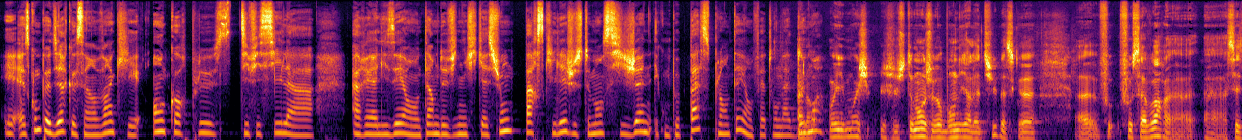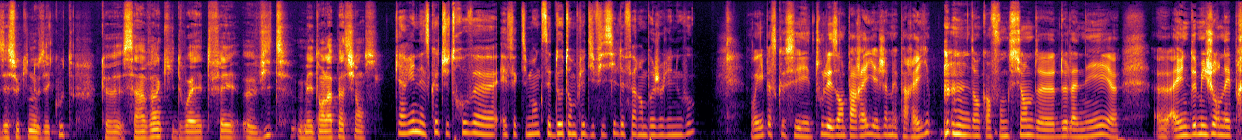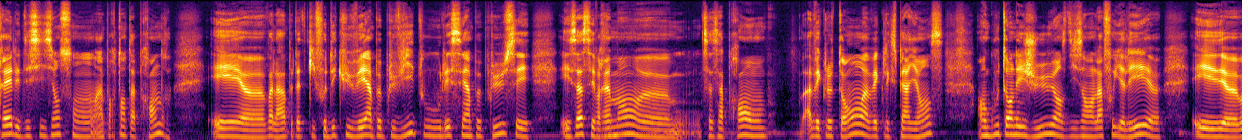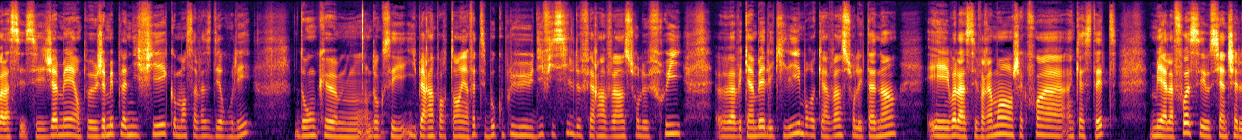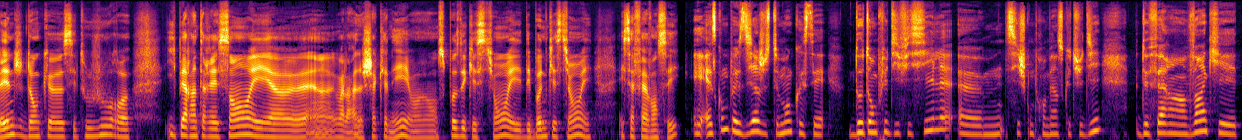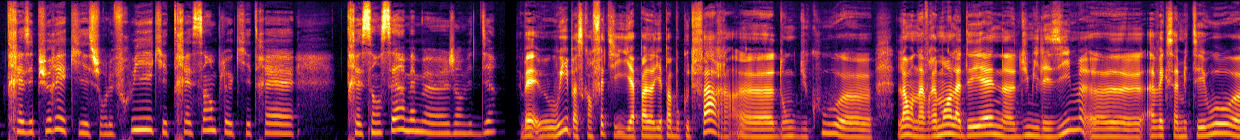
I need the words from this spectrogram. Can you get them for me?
Et est-ce qu'on peut dire que c'est un vin qui est encore plus difficile à, à réaliser en termes de vinification parce qu'il est justement si jeune et qu'on ne peut pas se planter en fait. On a deux Alors, mois. Oui, moi je, justement je veux rebondir là-dessus parce que euh, faut, faut, savoir à, à, celles et ceux qui nous écoutent que c'est un vin qui doit être fait euh, vite mais dans la patience. Karine, est-ce que tu trouves euh, effectivement que c'est d'autant plus difficile de faire un Beaujolais nouveau? Oui, parce que c'est tous les ans pareil et jamais pareil. Donc, en fonction de, l'année, euh, à une demi-journée près, les décisions sont importantes à prendre. Et euh, voilà, peut-être qu'il faut décuver un peu plus vite ou laisser un peu plus. Et, ça, c'est vraiment, euh, ça s'apprend avec le temps, avec l'expérience, en goûtant les jus, en se disant là, faut y aller. Et euh, voilà, c'est jamais, on peut jamais planifier comment ça va se dérouler. Donc, euh, donc c'est hyper important. Et en fait, c'est beaucoup plus difficile de faire un vin sur le fruit euh, avec un bel équilibre qu'un vin sur les tanins. Et voilà, c'est vraiment à chaque fois un, casse-tête. Mais à la fois, c'est aussi un challenge. Donc, euh, c'est toujours hyper intéressant. Et voilà, chaque année, on, se pose des questions et des bonnes questions et, et ça fait avancer. Et est-ce qu'on peut se dire justement que c'est d'autant plus difficile, si je comprends bien ce que tu dis, de faire un vin qui est très épuré, qui est sur le fruit, qui est très simple, qui est très, très sincère même, euh, j'ai envie de dire ben, oui, parce qu'en fait, il n'y a, pas, a pas beaucoup de phares. Euh, donc, du coup, euh, là, on a vraiment l'ADN du millésime euh, avec sa météo.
